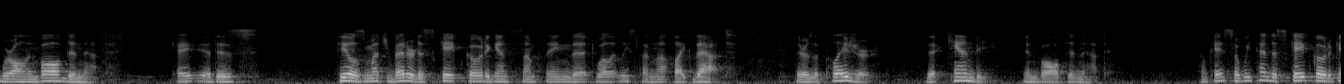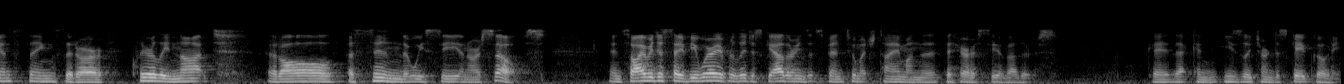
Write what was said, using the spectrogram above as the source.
we're all involved in that. Okay? It is feels much better to scapegoat against something that, well, at least I'm not like that. There's a pleasure that can be involved in that. Okay, so we tend to scapegoat against things that are clearly not at all a sin that we see in ourselves. And so I would just say be wary of religious gatherings that spend too much time on the, the heresy of others. Okay, that can easily turn to scapegoating.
